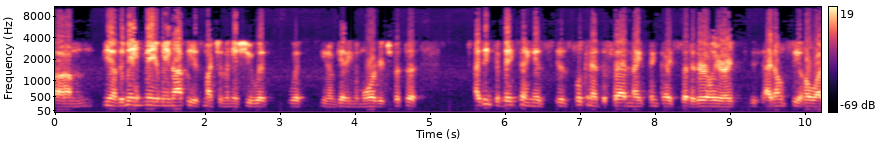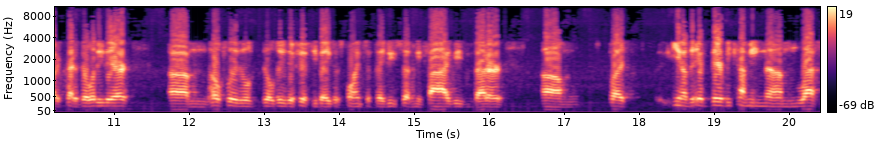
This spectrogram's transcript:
um, you know, there may may or may not be as much of an issue with with you know getting the mortgage, but the I think the big thing is is looking at the Fed, and I think I said it earlier. I, I don't see a whole lot of credibility there. Um, hopefully, they'll they'll do the 50 basis points. If they do 75, even better. Um, but you know, they're, they're becoming um, less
